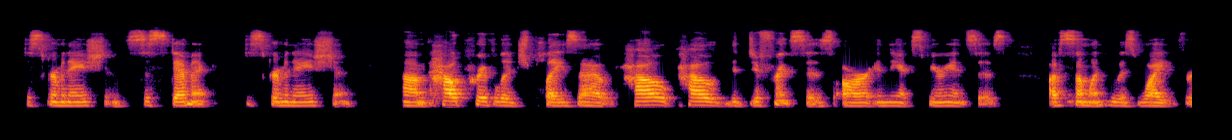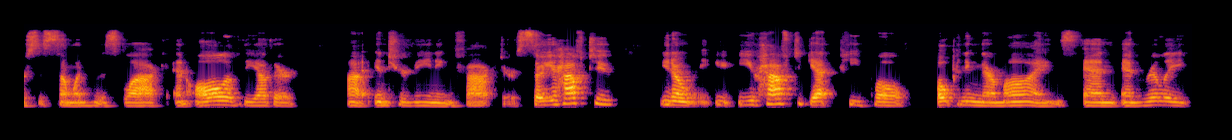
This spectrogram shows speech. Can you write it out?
discrimination, systemic discrimination, um, how privilege plays out, how how the differences are in the experiences of someone who is white versus someone who is black, and all of the other uh, intervening factors. So you have to, you know, you, you have to get people opening their minds and and really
